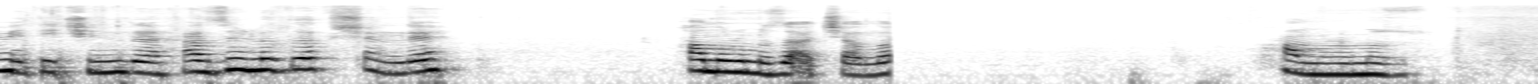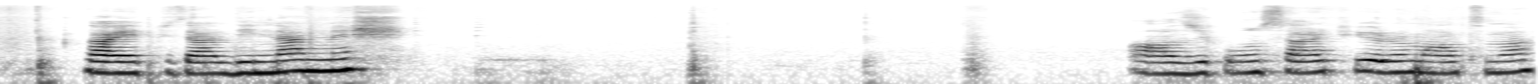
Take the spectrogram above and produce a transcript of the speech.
Evet içini de hazırladık. Şimdi hamurumuzu açalım. Hamurumuz gayet güzel dinlenmiş. Azıcık un serpiyorum altına.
